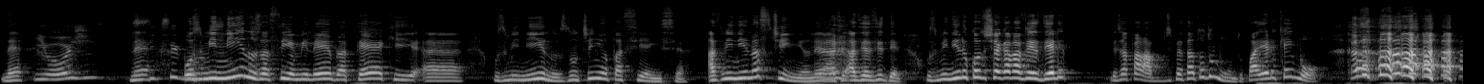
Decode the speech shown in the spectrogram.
né? E hoje, né? cinco Os segundos. meninos, assim, eu me lembro até que ah, os meninos não tinham paciência. As meninas tinham, né? As, as residentes. Os meninos, quando chegava a vez dele, eles já falavam, dispensar todo mundo. O pai ele queimou.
